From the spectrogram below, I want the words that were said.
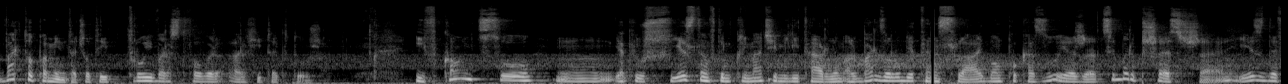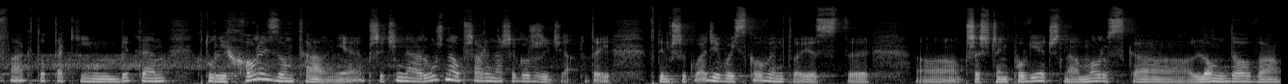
warto pamiętać o tej trójwarstwowej architekturze. I w końcu, mm, jak już jestem w tym klimacie militarnym, ale bardzo lubię ten slajd, bo on pokazuje, że cyberprzestrzeń jest de facto takim bytem, który horyzontalnie przecina różne obszary naszego życia. Tutaj w tym przykładzie wojskowym to jest e, przestrzeń powietrzna, morska, lądowa,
